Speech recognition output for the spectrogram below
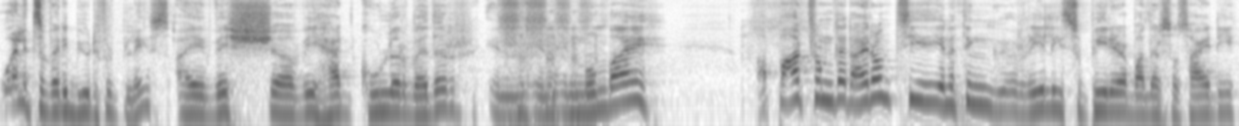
Well, it's a very beautiful place. I wish uh, we had cooler weather in, in, in Mumbai. Apart from that, I don't see anything really superior about their society.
